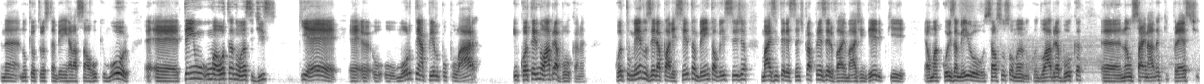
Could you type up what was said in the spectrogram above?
né, no que eu trouxe também em relação ao Hulk e o Moro, é, é tem uma outra nuance disso, que é, é, é o, o Moro tem apelo popular enquanto ele não abre a boca, né? Quanto menos ele aparecer, também talvez seja mais interessante para preservar a imagem dele, porque é uma coisa meio Celso Somano. Quando abre a boca, é, não sai nada que preste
